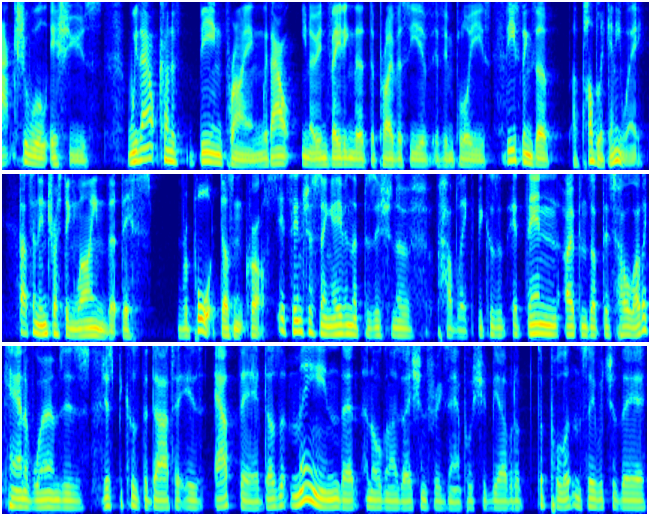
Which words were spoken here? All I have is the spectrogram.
actual issues without kind of being prying, without, you know, invading the, the privacy of, of employees. These things are, are public anyway. That's an interesting line that this report doesn't cross. It's interesting, even the position of public, because it then opens up this whole other can of worms. Is just because the data is out there, does it mean that an organisation, for example, should be able to, to pull it and see which of their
